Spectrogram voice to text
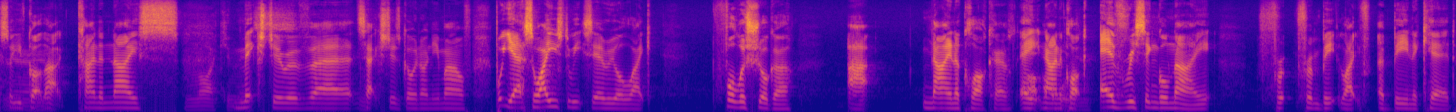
so you've got that kind of nice I'm liking this. mixture of uh, textures going on in your mouth. But yeah, so I used to eat cereal like full of sugar at nine o'clock, uh, eight, Oh, nine oh, o'clock every single night fr- from be- like uh, being a kid.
